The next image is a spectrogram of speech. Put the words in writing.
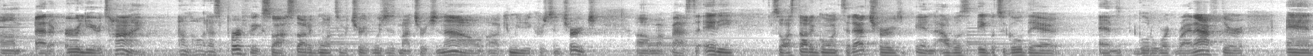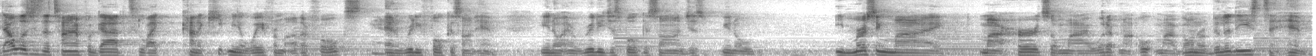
um, at an earlier time. I know, that's perfect. So I started going to a church, which is my church now, uh, Community Christian Church, um, my pastor Eddie. So I started going to that church, and I was able to go there and go to work right after. And that was just a time for God to like kind of keep me away from other folks and really focus on Him, you know, and really just focus on just you know immersing my my hurts or my what my oh, my vulnerabilities to Him,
